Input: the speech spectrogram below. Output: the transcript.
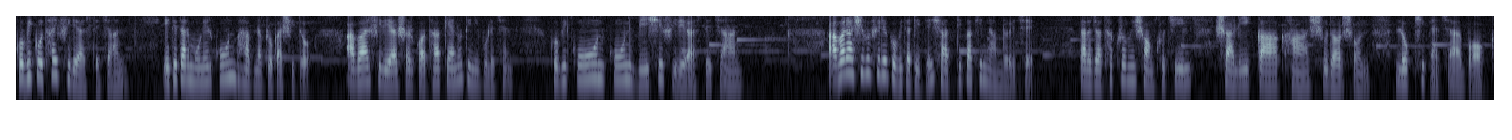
কবি কোথায় ফিরে আসতে চান? এতে তার মনের কোন ভাবনা প্রকাশিত? আবার ফিরে আসার কথা কেন তিনি বলেছেন? কবি কোন কোন বেশে ফিরে আসতে চান? আবার আসিব ফিরে কবিতাটিতে সাতটি পাখির নাম রয়েছে। তারা যথাক্রমে শঙ্খচিল, শালিক, কাক, হাঁস, সুদর্শন, লক্ষ্মী পেঁচা, বক।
